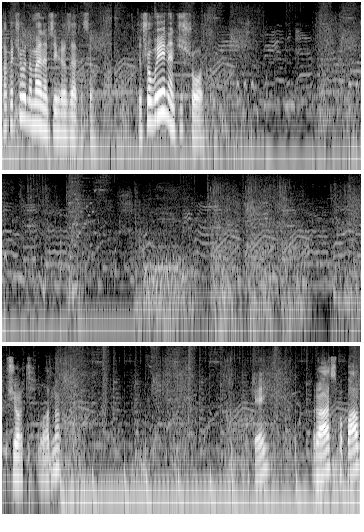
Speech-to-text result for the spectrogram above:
Так, а чого на мене всі гризетеся? Я що винен чи що? Чорт, ладно. Окей. Раз, попав.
